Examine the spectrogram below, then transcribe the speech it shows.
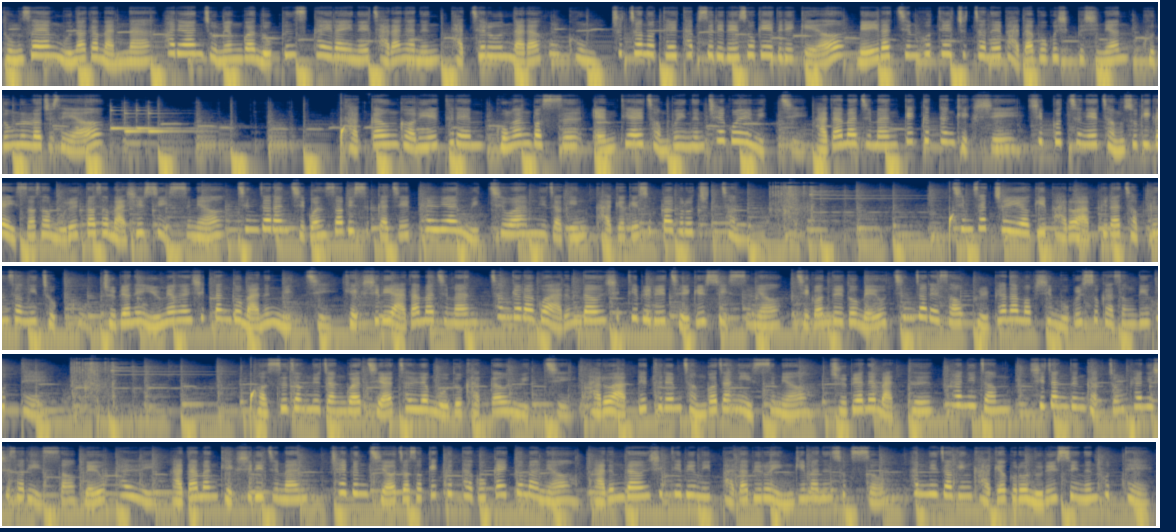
동서양 문화가 만나 화려한 조명과 높은 스카이라인을 자랑하는 다채로운 나라 홍콩 추천 호텔 탑3를 소개해드릴게요. 매일 아침 호텔 추천을 받아보고 싶으시면 구독 눌러주세요. 가까운 거리의 트램, 공항버스, MTR 전부 있는 최고의 위치. 아담하지만 깨끗한 객실, 19층에 정수기가 있어서 물을 떠서 마실 수 있으며 친절한 직원 서비스까지 편리한 위치와 합리적인 가격의 숙박으로 추천. 침사추이역이 바로 앞이라 접근성이 좋고 주변에 유명한 식당도 많은 위치 객실이 아담하지만 청결하고 아름다운 시티뷰를 즐길 수 있으며 직원들도 매우 친절해서 불편함 없이 묵을수 가성비 호텔. 버스 정류장과 지하철역 모두 가까운 위치 바로 앞에 트램 정거장이 있으며 주변에 마트, 편의점, 시장 등 각종 편의시설이 있어 매우 편리 아담한 객실이지만 최근 지어져서 깨끗하고 깔끔하며 아름다운 시티뷰 및 바다뷰로 인기 많은 숙소 합리적인 가격으로 누릴 수 있는 호텔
